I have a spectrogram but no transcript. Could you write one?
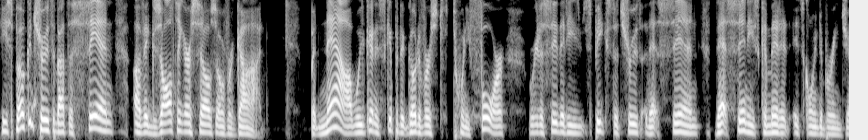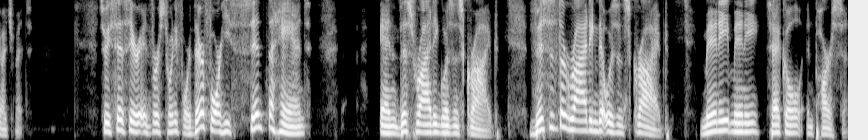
He's spoken truth about the sin of exalting ourselves over God. But now we're going to skip it and go to verse 24. We're going to see that he speaks the truth that sin, that sin he's committed, it's going to bring judgment. So he says here in verse 24, therefore he sent the hand and this writing was inscribed. This is the writing that was inscribed. Mene, mene, tekel, and parsin.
